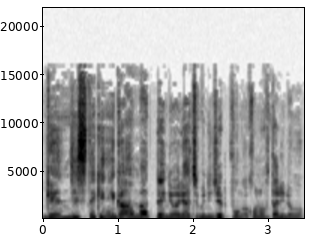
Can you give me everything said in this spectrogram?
現実的に頑張って2割8分20本がこの2人の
